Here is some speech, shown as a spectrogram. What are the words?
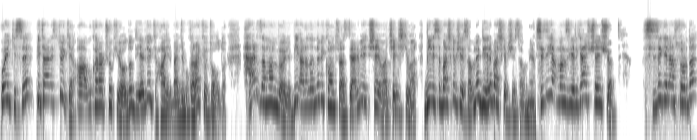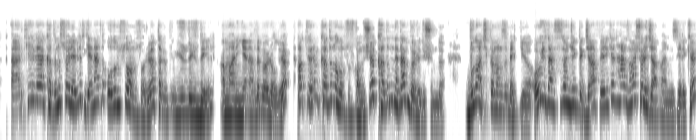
O ikisi bir tanesi diyor ki aa bu karar çok iyi oldu. Diğeri diyor ki hayır bence bu karar kötü oldu. Her zaman böyle bir aralarında bir kontrast yani bir şey var çelişki var. Birisi başka bir şey savunuyor diğeri başka bir şey savunuyor. Sizin yapmanız gereken şey şu. Size gelen soruda erkeği veya kadını söyleyebilir. Genelde olumsuz onu soruyor. Tabii bu yüzde yüz değil ama hani genelde böyle oluyor. Atıyorum kadın olumsuz konuşuyor. Kadın neden böyle düşündü? Bunu açıklamanızı bekliyor. O yüzden siz öncelikle cevap verirken her zaman şöyle cevap vermeniz gerekiyor.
